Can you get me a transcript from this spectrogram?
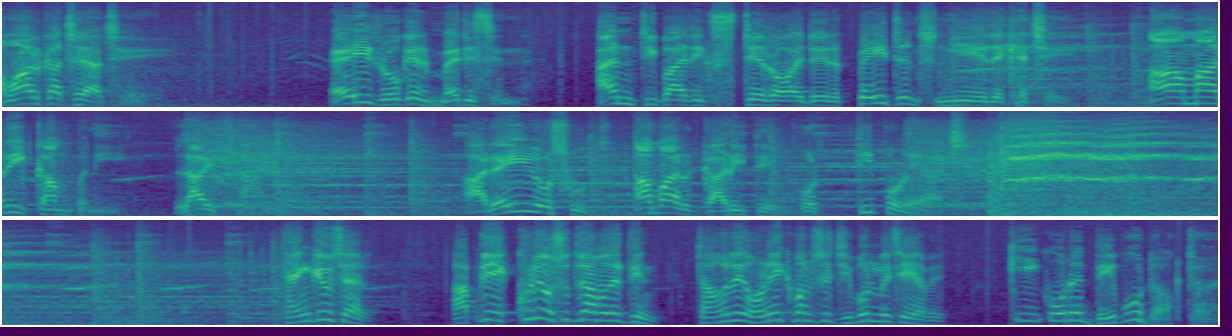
আমার কাছে আছে। এই রোগের মেডিসিন অ্যান্টিবায়োটিক স্টেরয়েডের পেটেন্ট নিয়ে রেখেছে আমারই কোম্পানি লাইফলাইন আর এই ওষুধ আমার গাড়িতে ভর্তি পড়ে আছে। থ্যাংক ইউ স্যার আপনি এক্ষুনি ওষুধটা আমাদের দিন। তাহলে অনেক মানুষের জীবন বেঁচে যাবে। কি করে দেব ডক্টর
